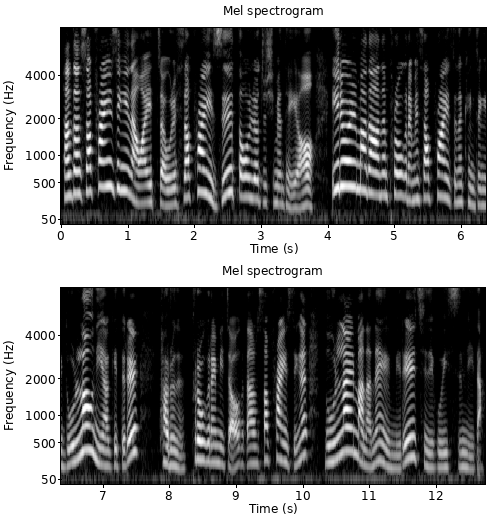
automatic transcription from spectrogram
다음 다음 surprising이 나와 있죠. 우리 surprise 떠올려 주시면 돼요. 일요일마다 하는 프로그램인 surprise는 굉장히 놀라운 이야기들을 다루는 프로그램이죠. 그 다음 surprising은 놀랄 만한의 의미를 지니고 있습니다.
